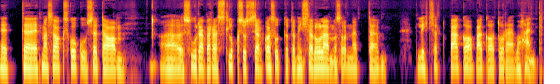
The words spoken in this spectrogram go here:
et, et ma saaks kogu seda äh, suurepärast luksust seal kasutada, mis seal olemas on, et äh, lihtsalt väga-väga tore vahend.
